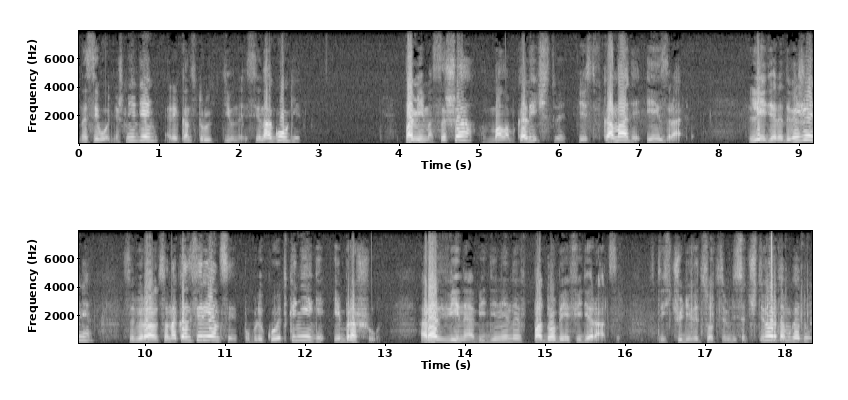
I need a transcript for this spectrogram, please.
На сегодняшний день реконструктивные синагоги, помимо США, в малом количестве есть в Канаде и Израиле. Лидеры движения собираются на конференции, публикуют книги и брошюры. Раввины объединены в подобие федерации. В 1974 году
